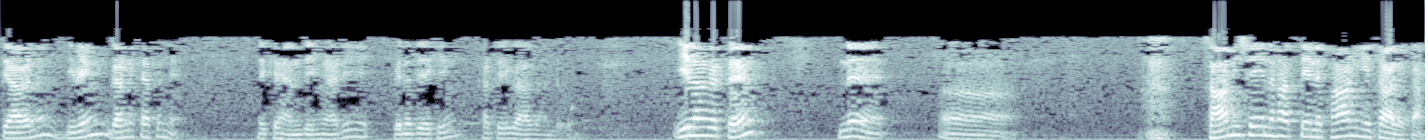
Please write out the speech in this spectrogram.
තියාගෙන දිවෙන් ගන්න කැප නෑ. ඒක හැන්දින් හරි වෙන දෙයකින් කටේ ගා ගන්න ඕනේ. ඊළඟට නේ සාමිසේනහත් වෙන පානීය තාලකම්.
